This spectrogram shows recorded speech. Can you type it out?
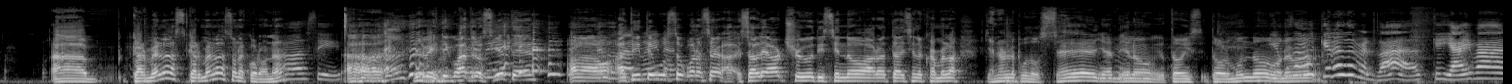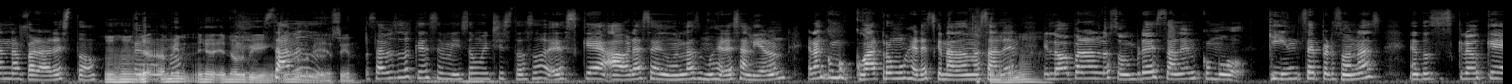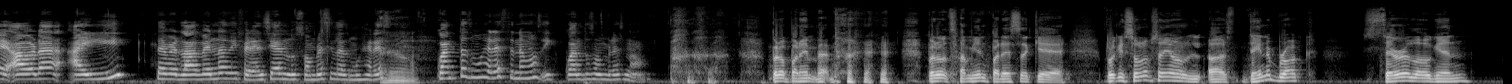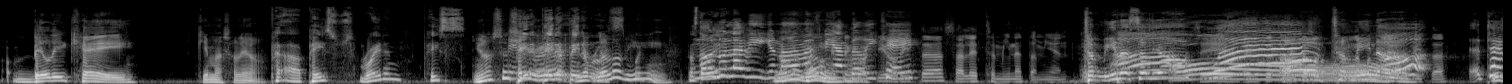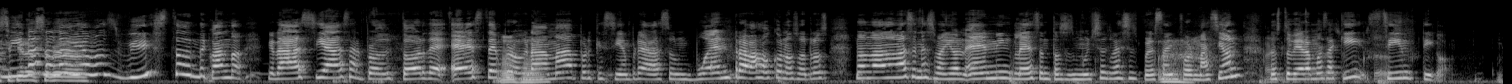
Ah, Carmela, Carmela es una corona. Ah, sí. Ah, de 24-7. Ah, Es ¿A ti te gustó cuando se- sale R-Truth diciendo, ahora está diciendo Carmela, ya no le puedo ser, ya, ya no, todo, todo el mundo. Yo no, pensaba no. que era de verdad, que ya iban a parar esto. Pero ya, I mean, no. no lo vi, yo no ¿Sabes, lo vi así. ¿Sabes lo que se me hizo muy chistoso? Es que ahora según las mujeres salieron, eran como cuatro mujeres que nada más salen. Y luego para los hombres salen como 15 personas. Entonces creo que ahora ahí de verdad ven la diferencia en los hombres y las mujeres. Yeah. ¿Cuántas mujeres tenemos y cuántos hombres no? Pero, pare- pero también parece que. Porque solo salieron uh, Dana Brooke, Sarah Logan, Billy Kay. ¿Quién más salió? Pa- uh, Pace Royden Pace Yo no sé si. No, no lo vi. ¿No No, no, la vi. Yo No, nada más no. vi a Billy Kay. ahorita sale Tamina también. ¿Tamina salió? Sí, Oh, Tamina. siquiera Tamina no la habíamos visto de cuando. Gracias al productor de este programa porque siempre hace un buen trabajo con nosotros, no nada más en español, en inglés. Entonces, muchas gracias por esta información. No estuviéramos aquí sin Tigo.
